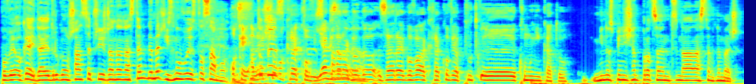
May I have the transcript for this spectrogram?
powie okej, daje drugą szansę, przyjeżdża na następny mecz i znowu jest to samo. Okej, No ale to jeszcze jest- o to Krakowie. Jak paranoja. zareagowa- zareagowała Krakowia prócz e, komunikatu? Minus 50% na następny mecz.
